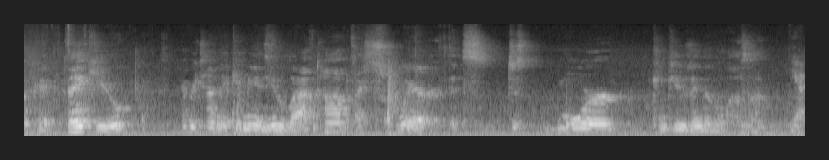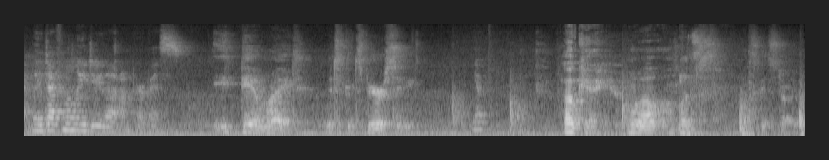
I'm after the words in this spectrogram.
Okay, thank you. Every time they give me a new laptop, I swear it's just more confusing than the last time. Yeah, they definitely do that on purpose. Damn right, it's a conspiracy. Okay, well let's let's get started.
